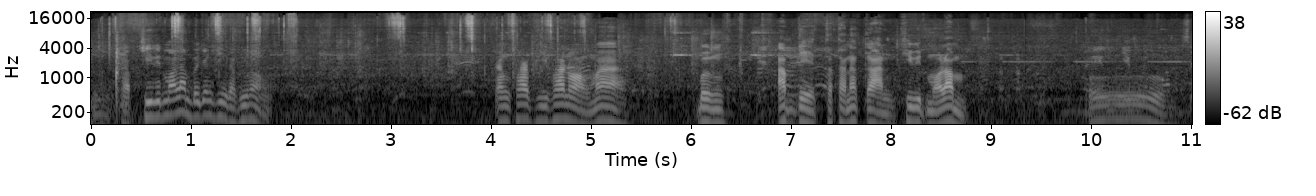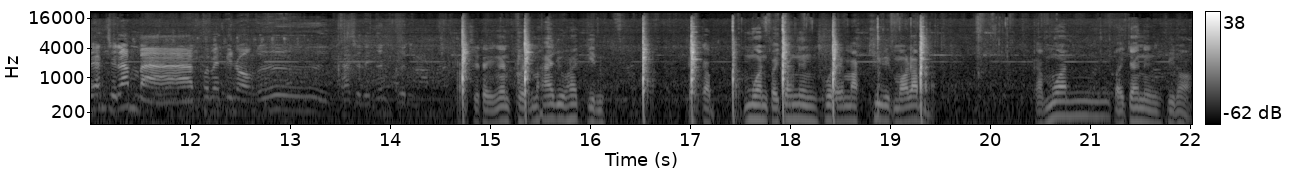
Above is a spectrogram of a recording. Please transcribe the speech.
นี่ครับชีวิตหมอลำเป็นจังซี่ล่ะพี่น้องจังพาพี่พาน้องมาเบิ่งอัปเดตสถานการณ์ชีวิตหมอลำโอ้แสนสิลำบากพ่อแม่พี่น้องเอ้ยถ้าจะได้เงินเพิ่นสิได้เงินเพิ่นมาหาอยู่หากินแต่กับ มวนไปจังหนึ่งผู้ใดมักชีวิตหมอลำกับมวนไปจังหนึ่งพี่น้อง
